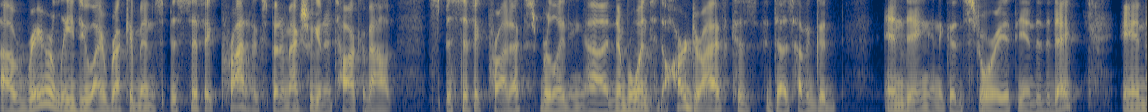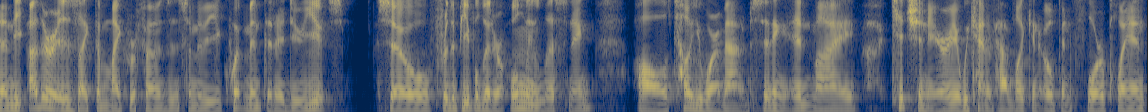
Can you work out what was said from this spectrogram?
uh, rarely do I recommend specific products, but I'm actually going to talk about specific products relating, uh, number one, to the hard drive, because it does have a good ending and a good story at the end of the day. And then the other is like the microphones and some of the equipment that I do use. So for the people that are only listening, I'll tell you where I'm at. I'm sitting in my uh, kitchen area. We kind of have like an open floor plan,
